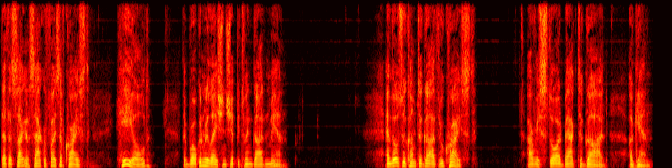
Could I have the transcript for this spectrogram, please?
That the sacrifice of Christ healed the broken relationship between God and man. And those who come to God through Christ are restored back to God again.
